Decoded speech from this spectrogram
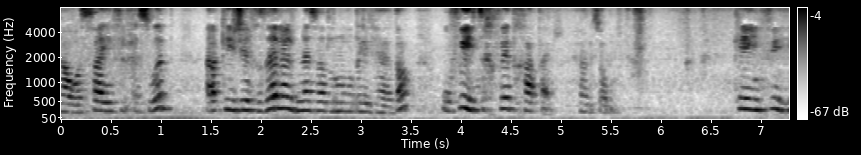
ها هو الصاية في الأسود. راه كيجي غزالة البنات هذا الموديل هذا. وفيه تخفيض خطير. هانتوما كاين فيه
